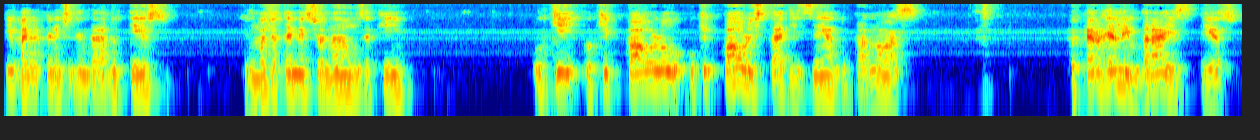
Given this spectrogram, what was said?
e vale a pena gente lembrar do texto, que nós já até mencionamos aqui, o que, o que, Paulo, o que Paulo está dizendo para nós, eu quero relembrar esse texto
